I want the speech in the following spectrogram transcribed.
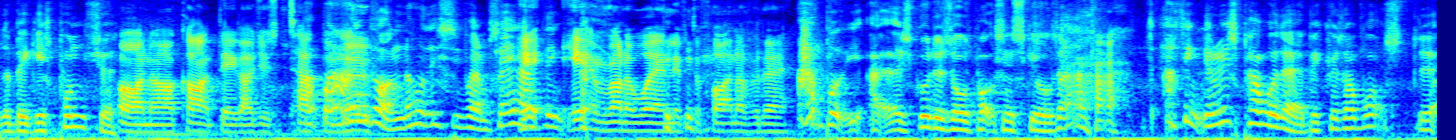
the biggest puncher. Oh no, I can't dig. I just tap but and hang on, no, this is what I'm saying. I Hit, think hit and run away and live to fight another day. Ah, but uh, as good as those boxing skills are, I think there is power there because I watched, uh,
